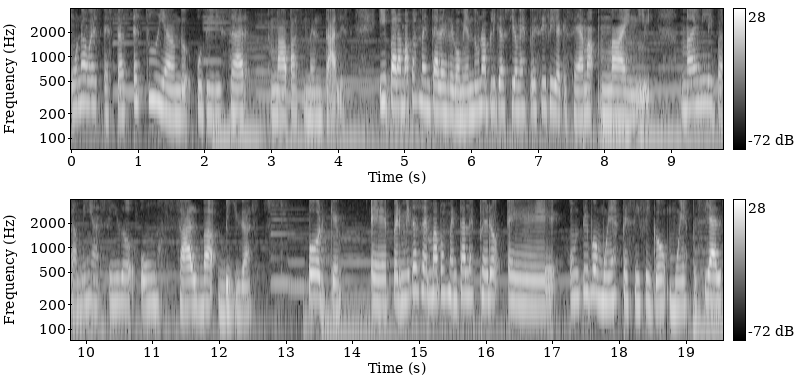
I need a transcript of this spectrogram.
una vez estás estudiando utilizar mapas mentales. Y para mapas mentales recomiendo una aplicación específica que se llama Mindly. Mindly para mí ha sido un salvavidas porque eh, permite hacer mapas mentales, pero eh, un tipo muy específico, muy especial,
